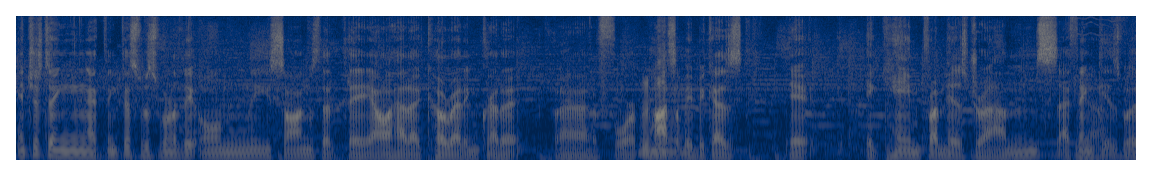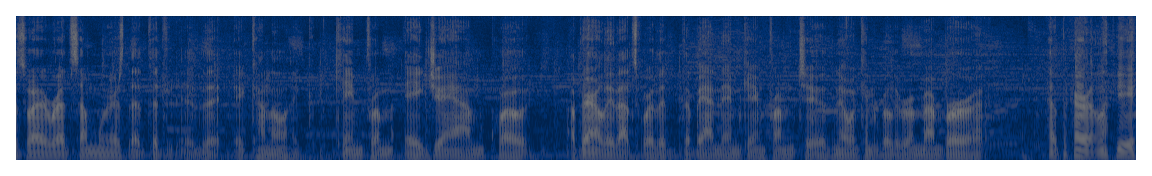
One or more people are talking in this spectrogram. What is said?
interesting. I think this was one of the only songs that they all had a co-writing credit uh, for, Mm-hmm. possibly because it it came from his drums. I think Yeah. is, is what I read somewhere is that, the, that it kind of like came from a jam quote. Apparently, that's where the, the band name came from too. No one can really remember. Apparently,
